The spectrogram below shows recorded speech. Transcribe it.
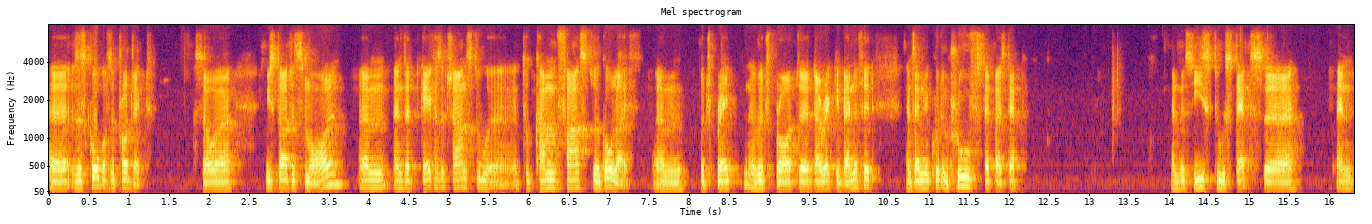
uh, the scope of the project. So uh, we started small, um, and that gave us a chance to uh, to come fast to a go live, um, which break which brought uh, directly benefit, and then we could improve step by step. And with these two steps uh, and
